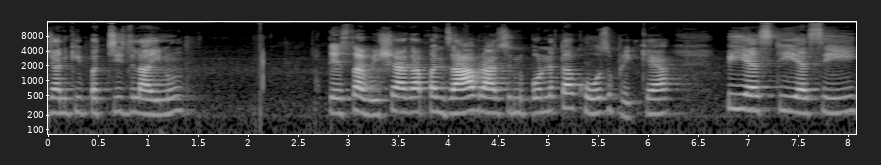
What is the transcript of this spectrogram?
ਯਾਨੀ ਕਿ 25 ਜੁਲਾਈ ਨੂੰ। ਤੇ ਇਸ ਦਾ ਵਿਸ਼ਾ ਹੈਗਾ ਪੰਜਾਬ ਰਾਜ ਨਿਪੁੰਨਤਾ ਖੋਜ ਪ੍ਰੀਖਿਆ PSTSE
